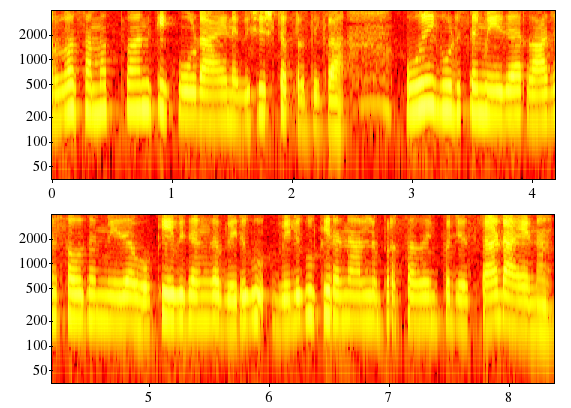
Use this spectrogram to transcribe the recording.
సర్వసమత్వానికి కూడా ఆయన విశిష్ట ప్రతిక. పూరి గుడిసె మీద రాజసౌధం మీద ఒకే విధంగా వెలుగు వెలుగు కిరణాలను ప్రసాదింపజేస్తాడు ఆయన.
